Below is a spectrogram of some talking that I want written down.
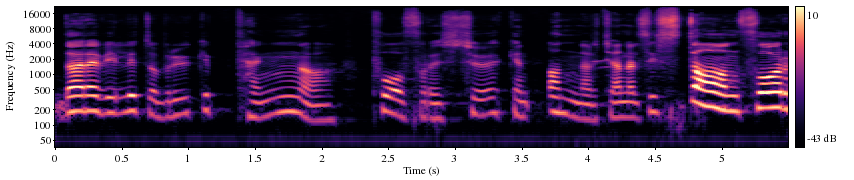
Der jeg er villig til å bruke penger på for å søke en anerkjennelse, i stedet for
